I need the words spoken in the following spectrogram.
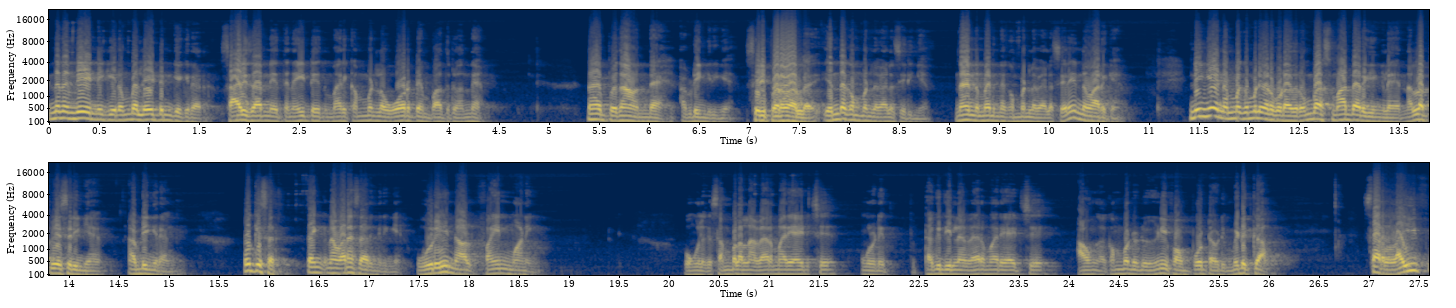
என்ன தம்பி இன்றைக்கி ரொம்ப லேட்டுன்னு கேட்குறாரு சாரி சார் நேற்று நைட்டு இந்த மாதிரி கம்பெனியில் ஓவர் டைம் பார்த்துட்டு வந்தேன். நான் இப்போ தான் வந்தேன் அப்படிங்கிறீங்க. சரி பரவாயில்ல. எந்த கம்பெனியில் வேலை செய்றீங்க? நான் இந்த மாதிரி இந்த கம்பெனியில் வேலை செய்கிறேன் இன்னும் இருக்கேன். நீங்கள் நம்ம கம்பெனி வரக்கூடாது. ரொம்ப ஸ்மார்ட்டாக இருக்கீங்களே. நல்லா பேசுகிறீங்க அப்படிங்கிறாங்க. ஓகே சார் தேங்க் நான் வரேன் சாருங்கிறீங்க. ஒரே நாள் ஃபைன் மார்னிங் உங்களுக்கு சம்பளம்லாம் வேறு மாதிரி ஆயிடுச்சு. உங்களுடைய தகுதியெல்லாம் வேறு மாதிரி ஆயிடுச்சு. அவங்க கம்பெனியோட யூனிஃபார்ம் போட்டு அப்படி மிடுக்கா. சார் லைஃப்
